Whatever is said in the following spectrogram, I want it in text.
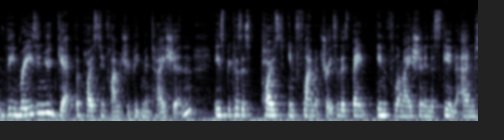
The reason you get the post-inflammatory pigmentation is because it's post-inflammatory. So there's been inflammation in the skin, and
